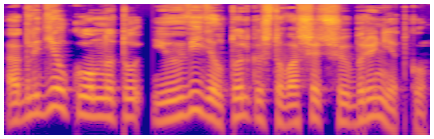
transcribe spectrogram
оглядел комнату и увидел только что вошедшую брюнетку.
